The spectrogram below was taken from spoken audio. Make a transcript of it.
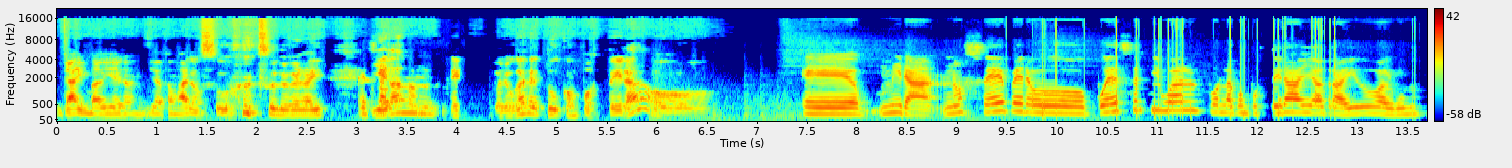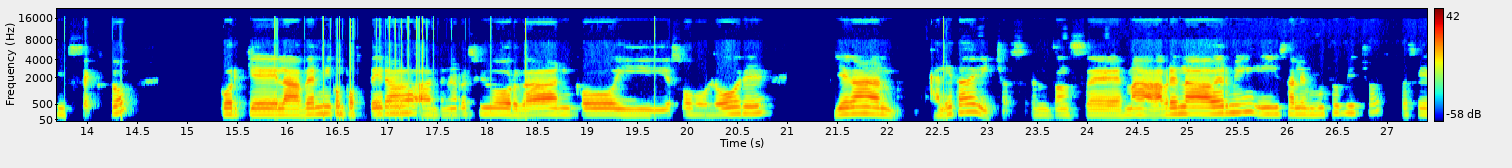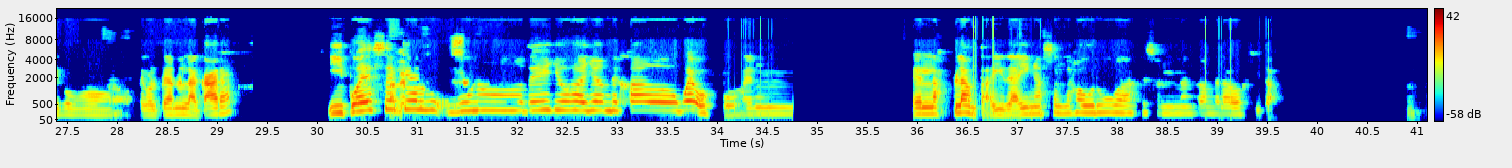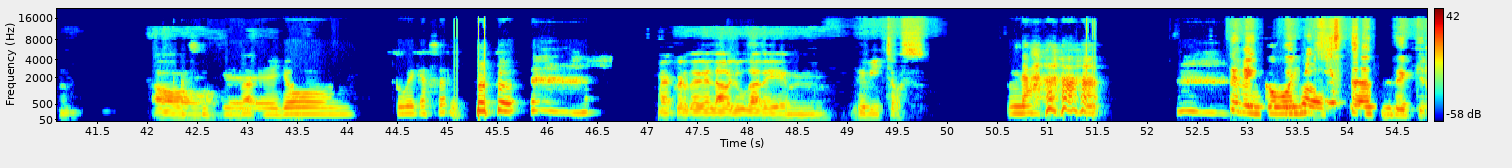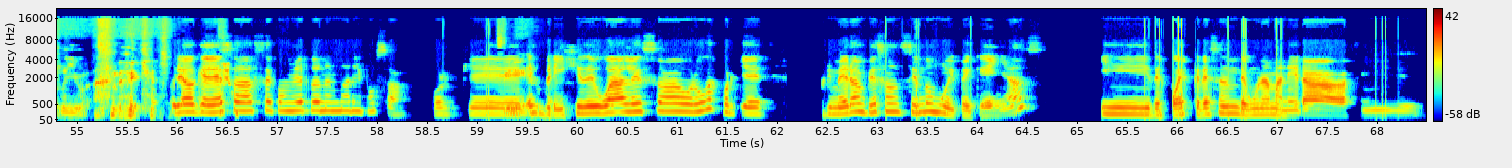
Ya invadieron, ya tomaron su, su lugar ahí. ¿Y Exacto. eran eh, orugas de tu compostera o...? Eh, mira, no sé, pero puede ser que igual por la compostera haya traído algunos insectos, porque la vermicompostera, al tener residuo orgánico y esos olores, llegan caleta de bichos. Entonces, más, abres la vermi y salen muchos bichos, así como te golpean en la cara. Y puede ser que algunos de ellos hayan dejado huevos en, en las plantas y de ahí nacen las orugas que se alimentan de la hojita. Ujú. Así Oh, que yo tuve que hacerlo. me acordé de la oruga de, mm, de bichos. Se ven como listas desde aquí arriba. Desde aquí arriba. Creo que esas se convierten en mariposa, porque Sí. es brígido igual esas orugas, porque primero empiezan siendo muy pequeñas y después crecen de una manera así,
